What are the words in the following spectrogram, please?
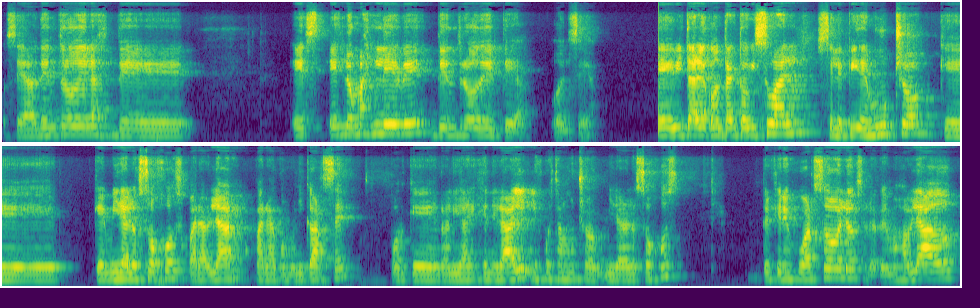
O sea, dentro de las... De, es, lo más leve dentro del TEA o del SEA. Evitar el contacto visual, se le pide mucho que, que mira los ojos para hablar, para comunicarse, porque en realidad en general les cuesta mucho mirar a los ojos. Prefieren jugar solos, a lo que hemos hablado.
